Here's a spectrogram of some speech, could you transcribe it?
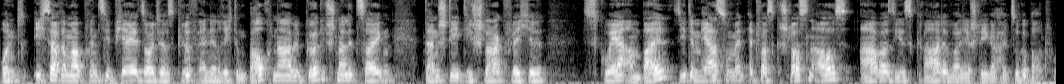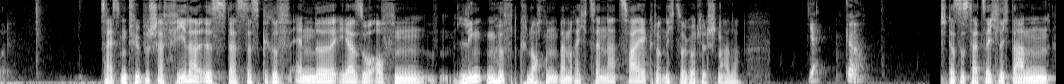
Und ich sage immer, prinzipiell sollte das Griffende in Richtung Bauchnabel, Gürtelschnalle zeigen. Dann steht die Schlagfläche square am Ball. Sieht im ersten Moment etwas geschlossen aus, aber sie ist gerade, weil der Schläger halt so gebaut wurde. Das heißt, ein typischer Fehler ist, dass das Griffende eher so auf den linken Hüftknochen beim Rechtshänder zeigt und nicht zur Gürtelschnalle. Ja, genau. Das ist tatsächlich dann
